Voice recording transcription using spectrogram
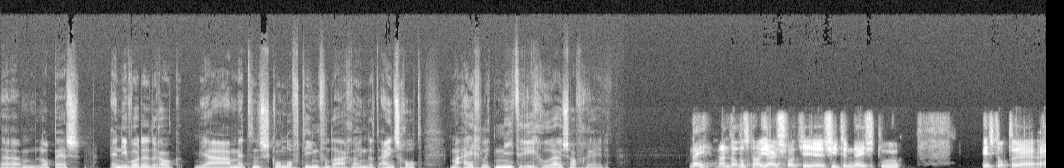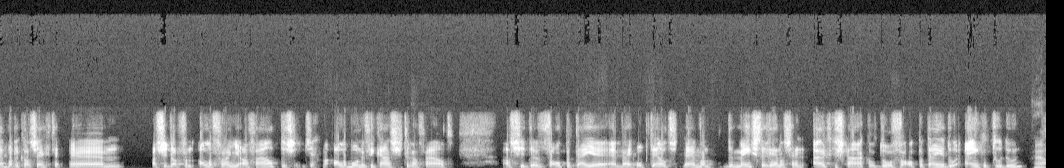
um, Lopez. En die worden er ook ja, met een seconde of tien vandaag in dat eindschot. Maar eigenlijk niet rigoureus afgereden. Nee, en dat is nou juist wat je ziet in deze Tour. Is dat, uh, wat ik al zeg, uh, als je dat van alle franje afhaalt, dus zeg maar alle bonificaties eraf haalt, als je de valpartijen erbij optelt, hè, want de meeste renners zijn uitgeschakeld door valpartijen, door eigen toedoen. Ja.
